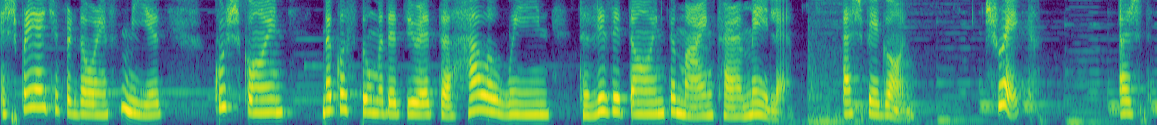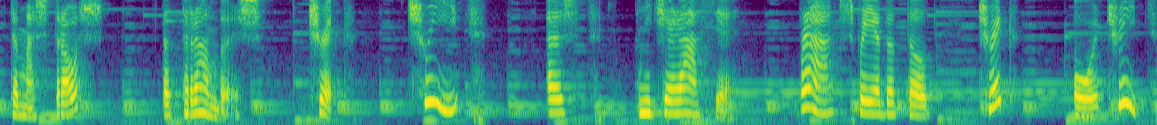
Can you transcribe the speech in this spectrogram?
Është shprehja që përdorin fëmijët kur shkojnë me kostumet e tyre të Halloween, të vizitojnë, të marrin karamele. Ta shpjegojmë. Trick është të mashtrosh, të trembësh, trick. Treat është një qerasje. Pra, shprehja do të thotë trick or treat.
